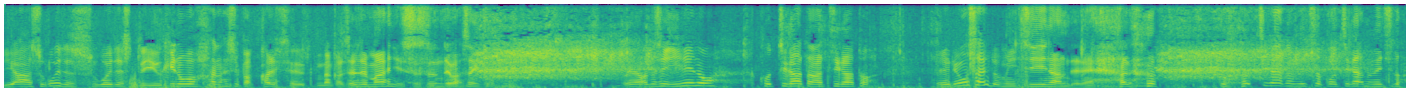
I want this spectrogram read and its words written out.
いやー、すごいです、すごいですって、雪の話ばっかりして、なんか全然前に進んでませんけど。いや、私、家のこっち側とあっち側と、え両サイド道なんでね、あの、こっち側の道とこっち側の道と、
